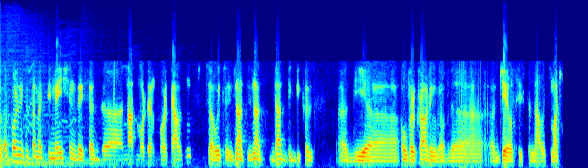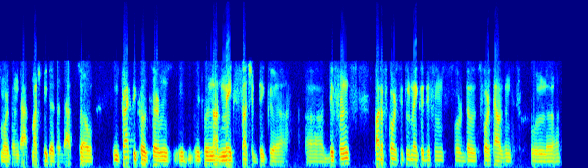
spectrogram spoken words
According to some estimations, they said uh, not more than 4,000. So it's, it's, not, it's not that big because uh, the uh, overcrowding of the uh, jail system now it's much more than that, much bigger than that. So in practical terms, it, it will not make such a big uh, uh, difference. But of course, it will make a difference for those 4,000 who will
